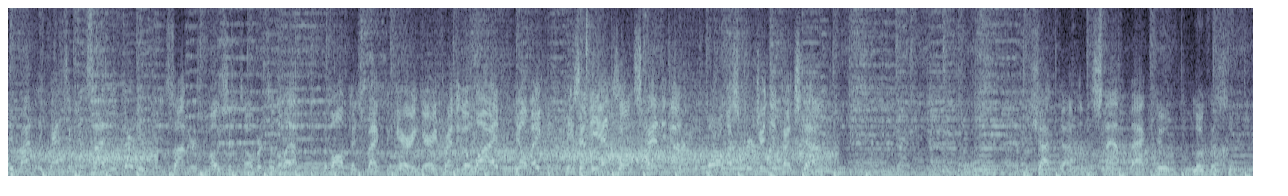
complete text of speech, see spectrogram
They finally catch him inside the 30. Saunders motions over to the left. The ball pitched back to Gary. Gary trying to go wide. He'll make it. He's in the end zone, standing up for a West Virginia touchdown. And the shotgun and the snap back to Lucas.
